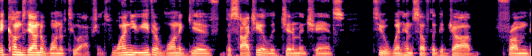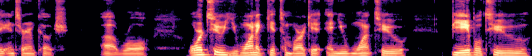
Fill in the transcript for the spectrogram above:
it comes down to one of two options. One, you either want to give Bisaccia a legitimate chance to win himself the good job from the interim coach uh, role, or two you want to get to market and you want to be able to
